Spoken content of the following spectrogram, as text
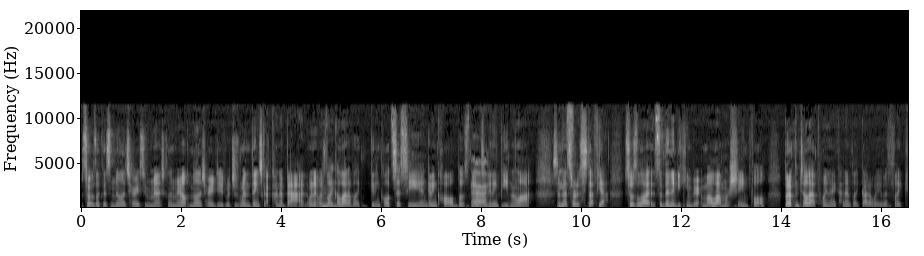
so it was like this military, super masculine mil- military dude, which is when things got kind of bad. When it was like mm-hmm. a lot of like getting called sissy and getting called those things Yeah. and getting beaten a lot and that sort of stuff. Yeah. So it was a lot. So then it became very, a lot more shameful. But up until that point, I kind of like got away with like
